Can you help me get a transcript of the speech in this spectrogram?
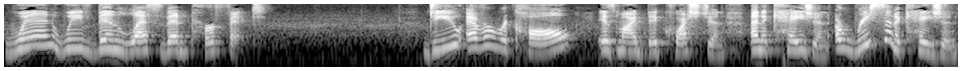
when we've been less than perfect. Do you ever recall? Is my big question. An occasion, a recent occasion,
